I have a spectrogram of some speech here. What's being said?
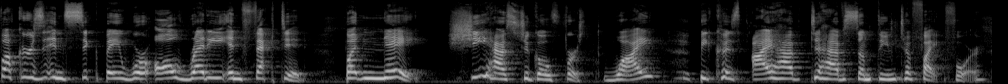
fuckers in sickbay were already infected. But nay, she has to go first. Why? Because I have to have something to fight for.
